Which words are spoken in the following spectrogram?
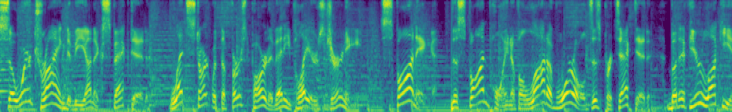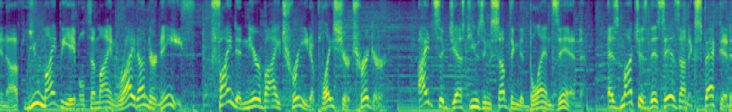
so we're trying to be unexpected. Let's start with the first part of any player's journey, spawning. The spawn point of a lot of worlds is protected, but if you're lucky enough, you might be able to mine right underneath. Find a nearby tree to place your trigger. I'd suggest using something that blends in. As much as this is unexpected,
